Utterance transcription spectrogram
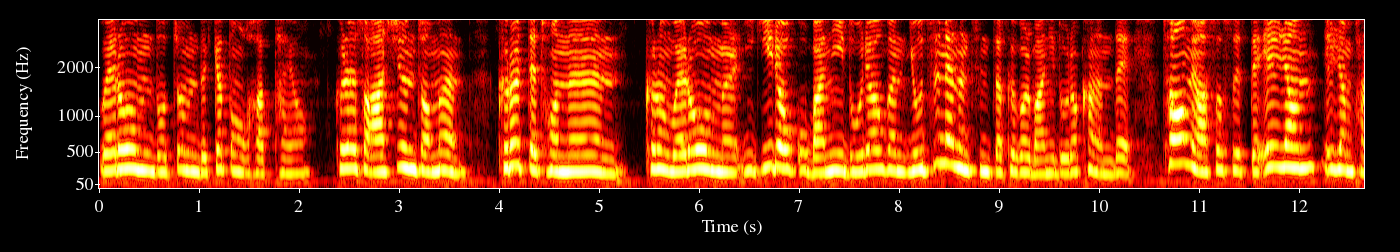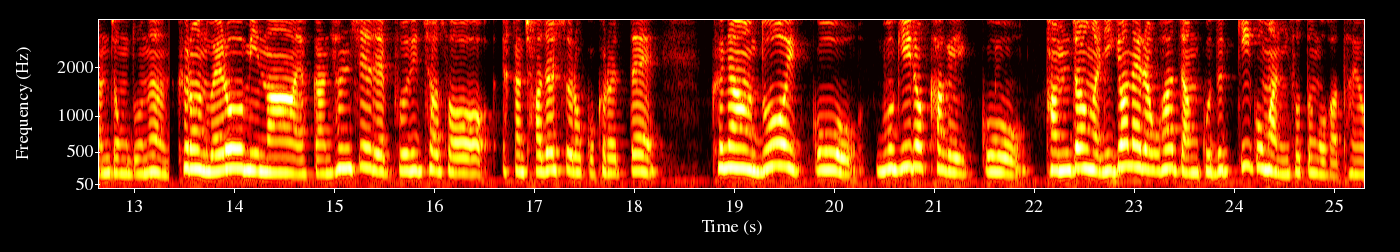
외로움도 좀 느꼈던 것 같아요. 그래서 아쉬운 점은 그럴 때 저는 그런 외로움을 이기려고 많이 노력은 요즘에는 진짜 그걸 많이 노력하는데 처음에 왔었을 때 1년, 1년 반 정도는 그런 외로움이나 약간 현실에 부딪혀서 약간 좌절스럽고 그럴 때 그냥 누워있고 무기력하게 있고 감정을 이겨내려고 하지 않고 느끼고만 있었던 것 같아요.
